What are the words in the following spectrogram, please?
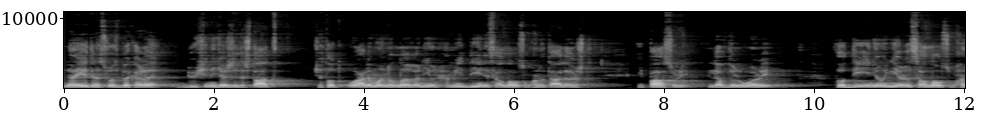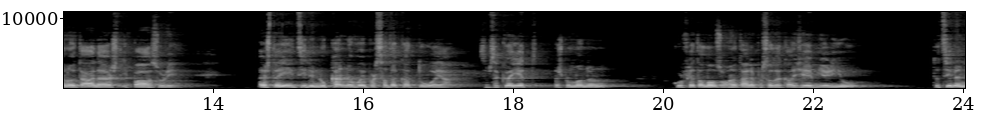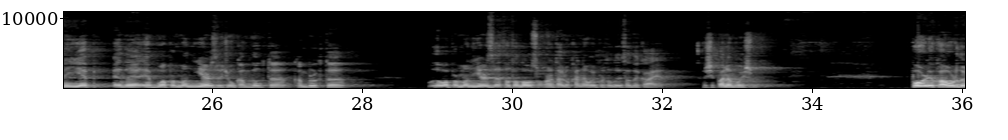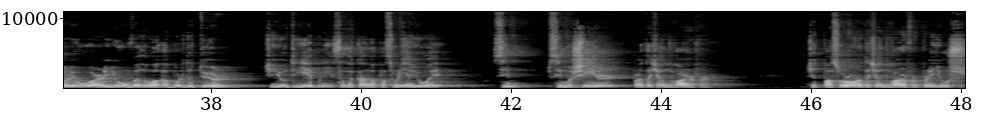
në ajetin e surës Bekare 267 që thot ua'lemu enne Allahe ganijun hamid dijeni se Allahu subhanahu wa taala është i pasuri, i lavdëruari thot dijeni o njerëz se Allahu subhanahu wa taala është i pasuri është ai i cili nuk ka nevojë për sadakat tuaja, sepse ky ajet është përmendur kur flet Allahu subhanahu wa taala për sadaka që jep njeriu, të cilën e jep edhe ua përmend njerëzve që unë kam dhënë këtë, kam bërë këtë. Dhe ua përmend njerëzve thot Allahu subhanahu wa taala nuk ka nevojë për atë lloj sadakaje. Është i panevojshëm. por ju ka urdhëruar juve dhe ua ka bërë detyrë që ju të jepni sadaka nga pasuria juaj si si mëshirë për ata që janë të varfër. Që të pasurohen ata që janë të varfër prej jush,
